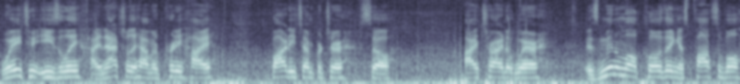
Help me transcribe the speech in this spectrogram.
way too easily. I naturally have a pretty high body temperature. So I try to wear as minimal clothing as possible.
